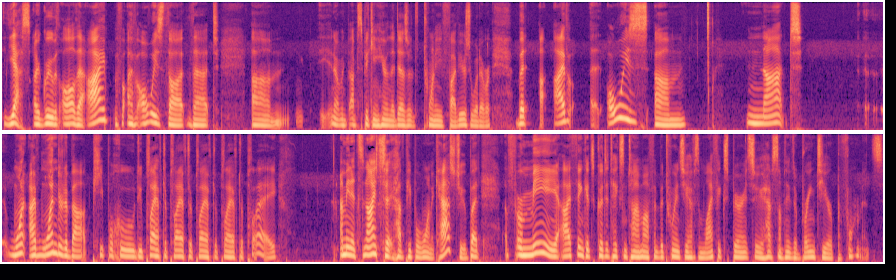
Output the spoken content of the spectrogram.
yes, I agree with all that. I I've always thought that. Um, you know, I'm speaking here in the desert 25 years or whatever, but I've always um, not. I've wondered about people who do play after play after play after play after play, I mean, it's nice to have people want to cast you, but for me, I think it's good to take some time off in between so you have some life experience, so you have something to bring to your performance.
